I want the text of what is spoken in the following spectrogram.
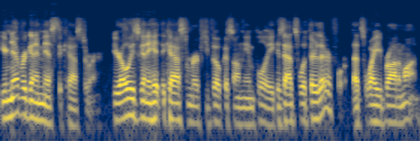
you're never going to miss the customer. You're always going to hit the customer if you focus on the employee because that's what they're there for. That's why you brought them on.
